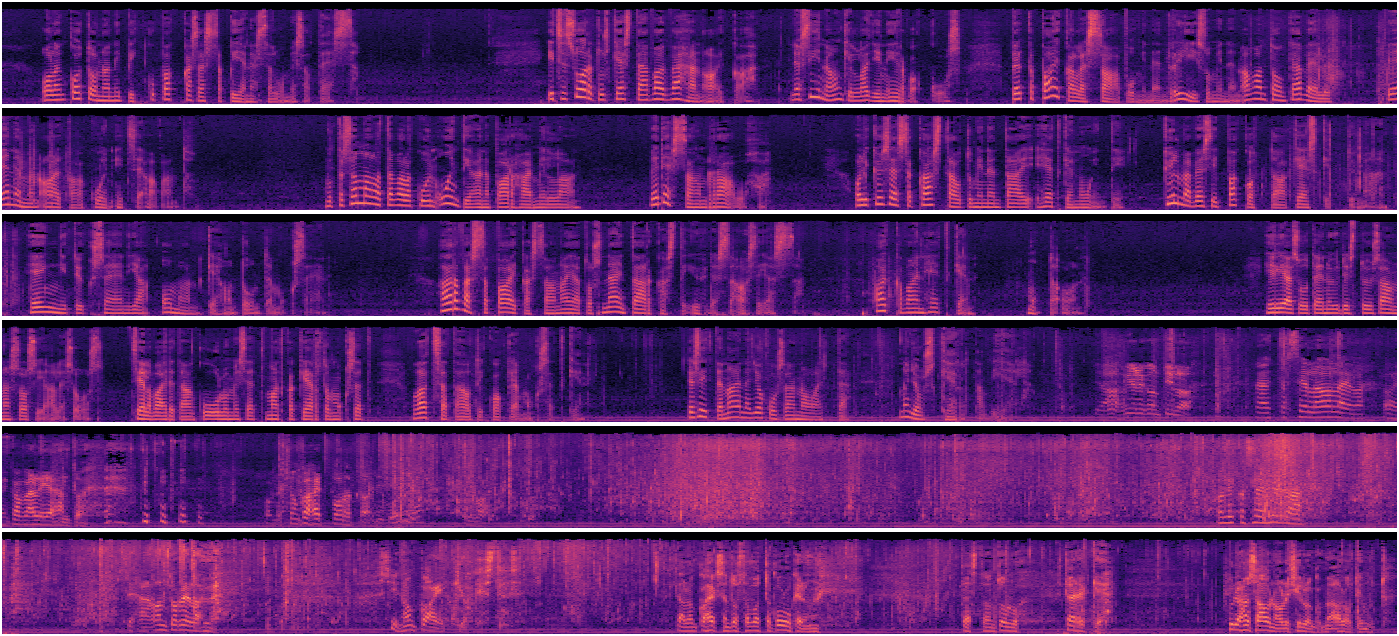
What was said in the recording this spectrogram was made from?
olen kotonani pikkupakkasessa pienessä lumisateessa. Itse suoritus kestää vain vähän aikaa, ja siinä onkin lajin irvokkuus. Pelkkä paikalle saapuminen, riisuminen, avantoon kävely vie enemmän aikaa kuin itse avanto. Mutta samalla tavalla kuin uinti aina parhaimmillaan, vedessä on rauha. Oli kyseessä kastautuminen tai hetken uinti. Kylmä vesi pakottaa keskittymään, hengitykseen ja oman kehon tuntemukseen. Harvassa paikassa on ajatus näin tarkasti yhdessä asiassa. Vaikka vain hetken, mutta on. Hiljaisuuteen yhdistyy saunan sosiaalisuus. Siellä vaihdetaan kuulumiset, matkakertomukset, vatsatautikokemuksetkin. Ja sitten aina joku sanoo, että no jos kerta vielä. Ja vieläkö on tilaa? Näyttää siellä oleva. Aika väliähän toi. Onneksi on kahdet portaat, niin voi kivasti. Oliko se hyvä? Sehän on todella hyvä. Siinä on kaikki oikeastaan. Täällä on 18 vuotta kulkenut, niin tästä on tullut tärkeä. Kyllähän sauna oli silloin, kun mä aloitin, mutta,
